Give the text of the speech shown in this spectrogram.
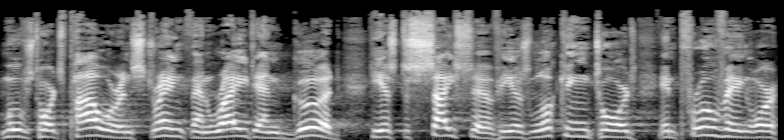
moves towards power and strength and right and good. He is decisive. He is looking towards improving or,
